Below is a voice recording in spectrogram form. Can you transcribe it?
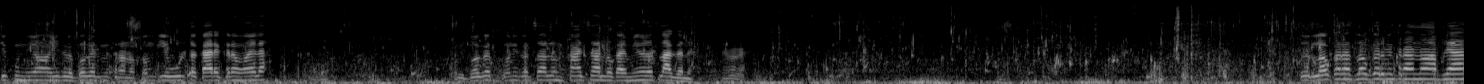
तिकून या इकडे बघत मित्रांनो समकी उलट कार्यक्रम व्हायला. मी बघत कोणीकडे चालून काय चाललो काय मिळत लागन. हो बघा तर लवकरात लवकर मित्रांनो आपल्या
